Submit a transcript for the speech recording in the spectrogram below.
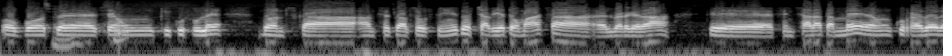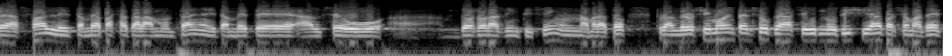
o pot Sí, eh, ser un Quico Soler, doncs que han fet els seus pinitos. Xavier Tomàs, eh, el Berguedà, que fins ara també és un corredor d'asfalt i també ha passat a la muntanya i també té el seu eh, 2 hores 25 en una marató, però Andreu Simón penso que ha sigut notícia per això mateix,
